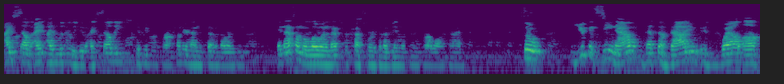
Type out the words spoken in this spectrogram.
I sell I, I literally do. I sell these to people for $197 each. And that's on the low end, that's for customers that have been with me for a long time. So you can see now that the value is well up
